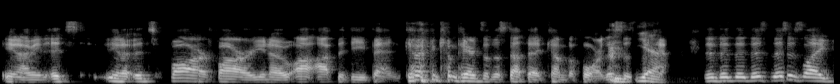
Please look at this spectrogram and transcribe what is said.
you know, I mean, it's you know, it's far, far, you know, off the deep end compared to the stuff that had come before. This is yeah. This this is like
